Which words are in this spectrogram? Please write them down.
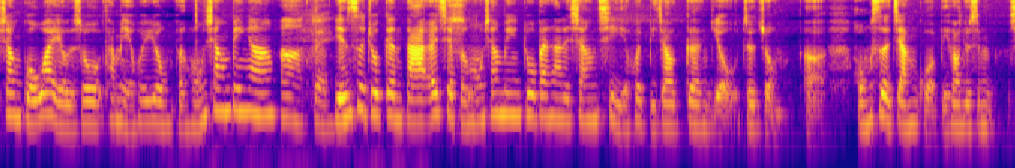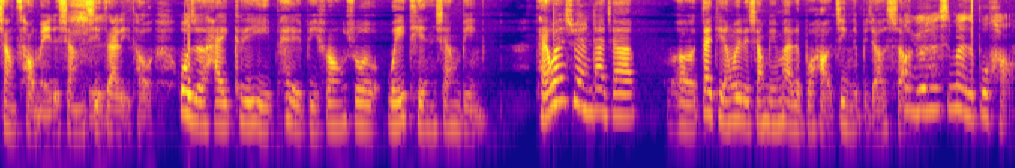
像国外有的时候，他们也会用粉红香槟啊，啊，对，颜色就更搭，而且粉红香槟多半它的香气也会比较更有这种。呃，红色浆果，比方就是像草莓的香气在里头，或者还可以配，比方说微甜香槟。台湾虽然大家呃带甜味的香槟卖的不好，进的比较少，原来是卖的不好，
